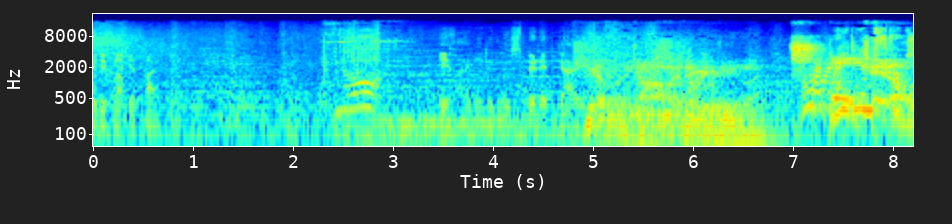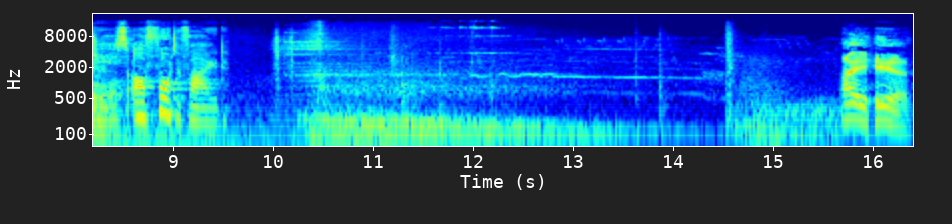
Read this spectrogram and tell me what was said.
It is not yet time. No! If I need a new spirit guide, Kill dominating. Triple Radiant kill. structures are fortified. I hear.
